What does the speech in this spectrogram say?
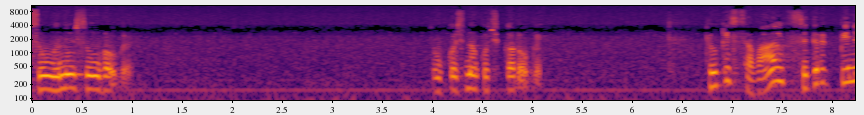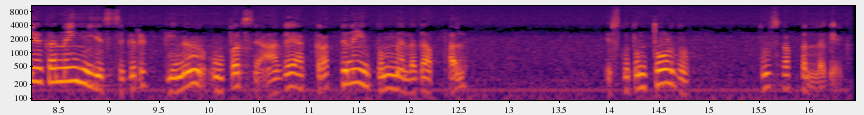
सूंघनी सूंघोगे। तुम कुछ ना कुछ करोगे। क्योंकि सवाल सिगरेट पीने का नहीं है, ये सिगरेट पीना ऊपर से आ गया कृत्य नहीं, तुम में लगा फल इसको तुम तोड़ दो, दूसरा फल लगेगा।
